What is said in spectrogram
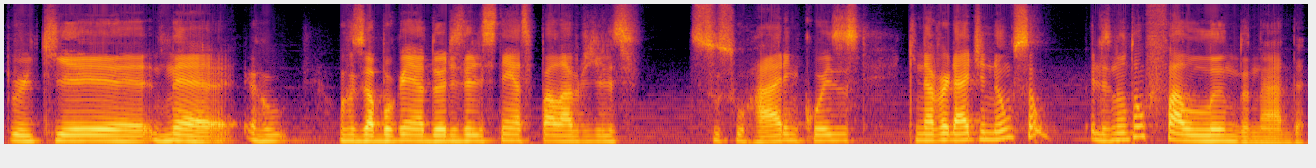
Porque, né, os abocanhadores, eles têm essa palavra de eles sussurrarem coisas que na verdade não são. Eles não estão falando nada.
